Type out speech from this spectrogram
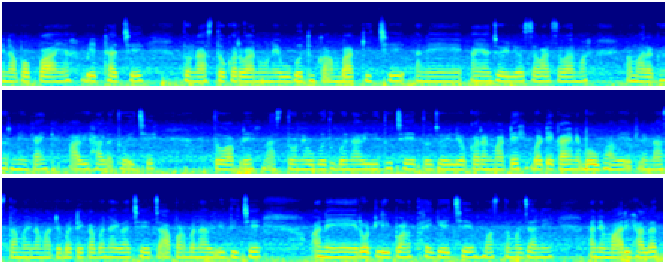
એના પપ્પા અહીંયા બેઠા છે તો નાસ્તો કરવાનું ને એવું બધું કામ બાકી છે અને અહીંયા જોઈ લ્યો સવાર સવારમાં અમારા ઘરની કાંઈક આવી હાલત હોય છે. તો આપણે નાસ્તો ને એવું બધું બનાવી લીધું છે, તો જોઈ લ્યો કરણ માટે બટેકા એને બહુ ભાવે એટલે નાસ્તામાં એના માટે બટેકા બનાવ્યા છે, ચા પણ બનાવી લીધી છે અને રોટલી પણ થઈ ગઈ છે મસ્ત મજાની અને મારી હાલત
